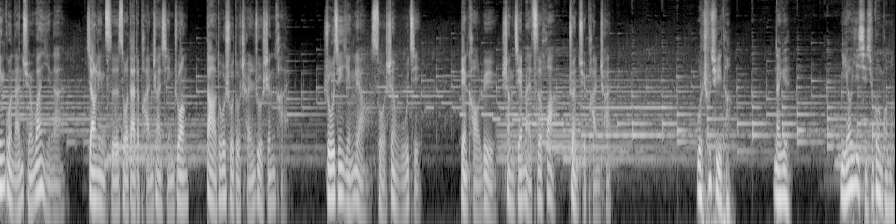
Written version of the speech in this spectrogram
经过南泉湾一难，江令慈所带的盘缠行装，大多数都沉入深海。如今银两所剩无几，便考虑上街卖字画赚取盘缠。我出去一趟，南岳，你要一起去逛逛吗？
